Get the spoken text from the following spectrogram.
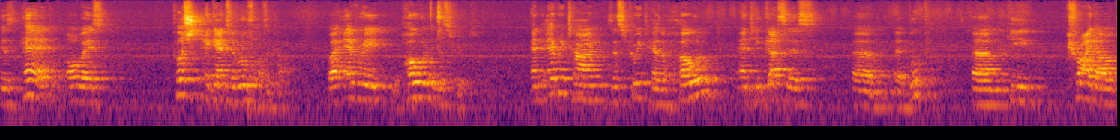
his head always pushed against the roof of the car by every hole in the street. And every time the street has a hole and he this um, a boop, um, he cried out,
